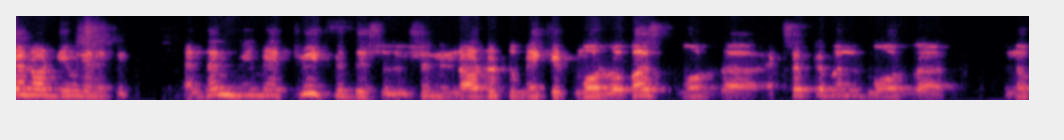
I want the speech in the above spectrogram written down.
are not giving anything. And then we may tweak with the solution in order to make it more robust, more uh, acceptable, more uh, you know,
